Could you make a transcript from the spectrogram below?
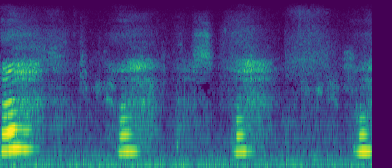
Oh, fuck. Oh, fuck. Fuck. Oh my. Oh. Oh. Oh. Oh. Oh my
